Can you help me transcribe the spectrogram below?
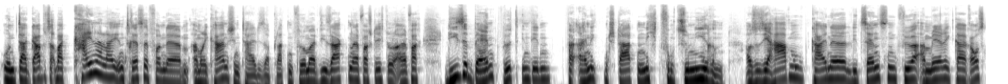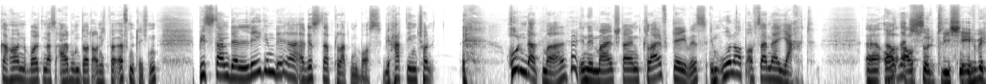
und da gab es aber keinerlei Interesse von dem amerikanischen Teil dieser Plattenfirma. Die sagten einfach schlicht und einfach, diese Band wird in den Vereinigten Staaten nicht funktionieren. Also sie haben keine Lizenzen für Amerika rausgehauen, wollten das Album dort auch nicht veröffentlichen. Bis dann der legendäre Arista Plattenboss, wir hatten ihn schon hundertmal in den Meilensteinen, Clive Davis im Urlaub auf seiner Yacht. Äh, Auch, auch so ein Klischee.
